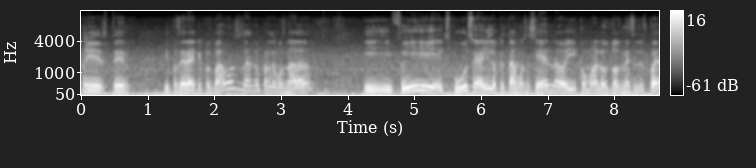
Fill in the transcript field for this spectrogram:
Este, y pues era de que pues vamos, o sea, no perdemos nada, ¿no? Y fui, expuse ahí lo que estábamos haciendo y como a los dos meses después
